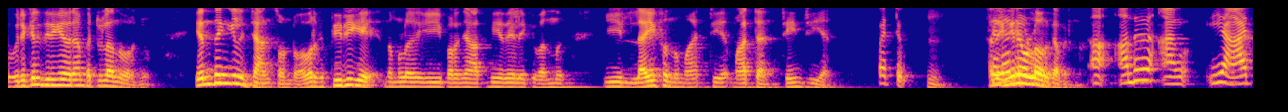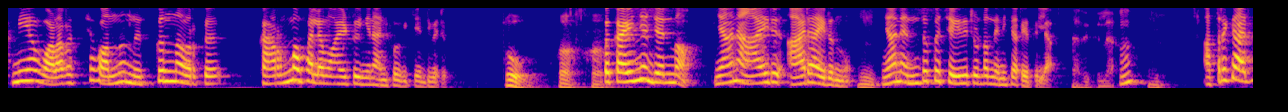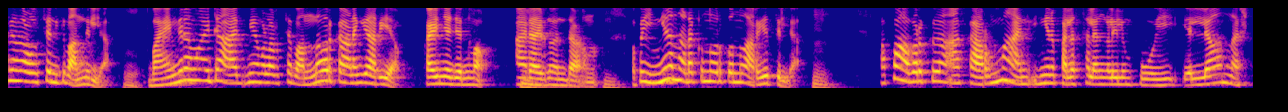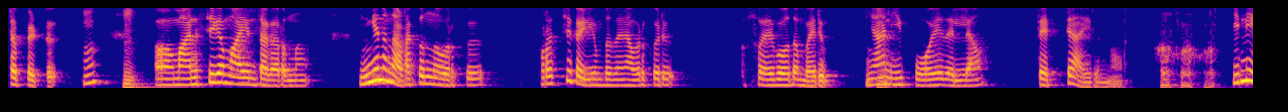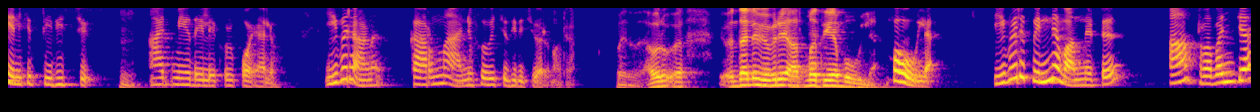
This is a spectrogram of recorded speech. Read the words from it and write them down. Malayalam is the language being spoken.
ഒരിക്കലും തിരികെ വരാൻ പറ്റില്ല എന്ന് പറഞ്ഞു. എന്തെങ്കിലും ചാൻസ് ഉണ്ടോ? അവർക്ക് തിരികെ നമ്മൾ ഈ പറഞ്ഞ ആത്മീയതയിലേക്ക് വന്ന് ഈ ലൈഫ് ഒന്ന് മാറ്റി മാറ്റാൻ ചേഞ്ച് ചെയ്യാൻ. പറ്റും. പറ്റുന്നത്? അത് ഈ ആത്മീയ വളർച്ച വന്ന് നിൽക്കുന്നവർക്ക് കർമ്മഫലമായിട്ടും ഇങ്ങനെ അനുഭവിക്കേണ്ടി വരും. ഓ ഇപ്പൊ കഴിഞ്ഞ ജന്മം ഞാൻ ആയിരു ആരായിരുന്നു? ഞാൻ എന്തൊക്കെ ചെയ്തിട്ടുണ്ടെന്ന് എനിക്കറിയത്തില്ല. അറിയത്തില്ല. അത്രയ്ക്ക് ആത്മീയ വളർച്ച എനിക്ക് വന്നില്ല. ഭയങ്കരമായിട്ട് ആത്മീയ വളർച്ച വന്നവർക്കാണെങ്കിൽ അറിയാം കഴിഞ്ഞ ജന്മം. ആരായിരുന്നു എന്താണെന്ന്. അപ്പോൾ അപ്പൊ ഇങ്ങനെ നടക്കുന്നവർക്കൊന്നും അറിയത്തില്ല. അപ്പോൾ അപ്പൊ അവർക്ക് ആ കർമ്മ ഇങ്ങനെ പല സ്ഥലങ്ങളിലും പോയി എല്ലാം നഷ്ടപ്പെട്ട്. മാനസികമായും തകർന്ന് ഇങ്ങനെ നടക്കുന്നവർക്ക് കുറച്ച് കഴിയുമ്പോൾ തന്നെ അവർക്കൊരു സ്വയബോധം വരും. ഞാൻ ഈ പോയതെല്ലാം തെറ്റായിരുന്നു. ഇനി എനിക്ക് തിരിച്ച് ആത്മീയതയിലേക്ക് പോയാലോ? ഇവരാണ് കർമ്മ അനുഭവിച്ച് തിരിച്ചു വരണവരാണ് വരുന്നത്. അവർ എന്തായാലും ഇവർ ആത്മഹത്യ ചെയ്യാൻ പോവില്ല. പോവില്ല ഇവർ പിന്നെ വന്നിട്ട് ആ പ്രപഞ്ച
